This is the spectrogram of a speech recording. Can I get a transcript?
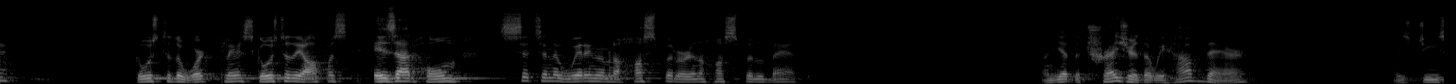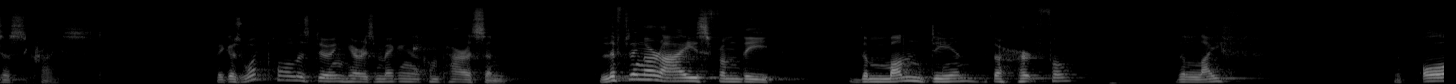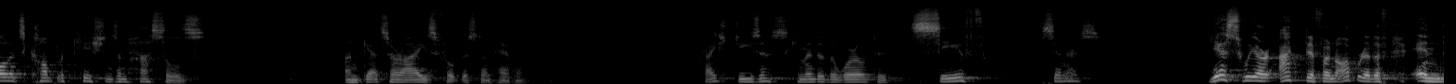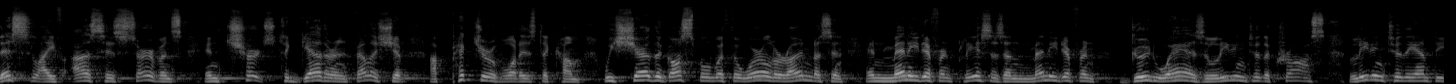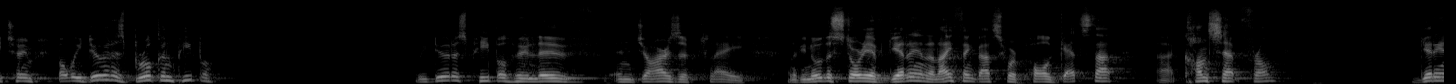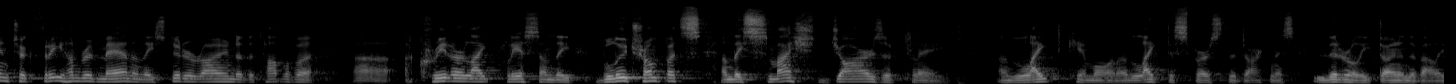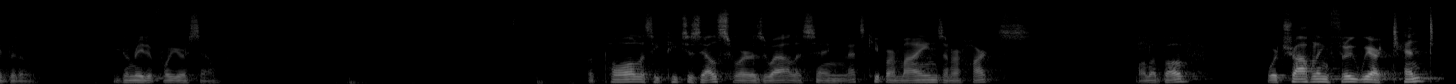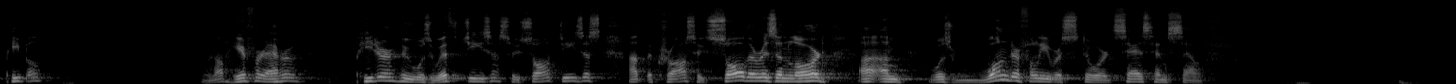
goes to the workplace, goes to the office, is at home, sits in a waiting room in a hospital or in a hospital bed. And yet, the treasure that we have there is Jesus Christ. Because what Paul is doing here is making a comparison, lifting our eyes from the, the mundane, the hurtful, the life with all its complications and hassles and gets our eyes focused on heaven. Christ Jesus came into the world to save sinners. Yes, we are active and operative in this life as his servants in church together in fellowship, a picture of what is to come. We share the gospel with the world around us in, in many different places and many different good ways leading to the cross, leading to the empty tomb, but we do it as broken people. We do it as people who live in jars of clay. And if you know the story of Gideon, and I think that's where Paul gets that uh, concept from, Gideon took 300 men and they stood around at the top of a, uh, a crater like place and they blew trumpets and they smashed jars of clay and light came on, and light dispersed the darkness, literally down in the valley below. You can read it for yourself. But Paul, as he teaches elsewhere as well, is saying, let's keep our minds and our hearts on above. We're traveling through, we are tent people. We're not here forever. Peter, who was with Jesus, who saw Jesus at the cross, who saw the risen Lord, uh, and was wonderfully restored, says himself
